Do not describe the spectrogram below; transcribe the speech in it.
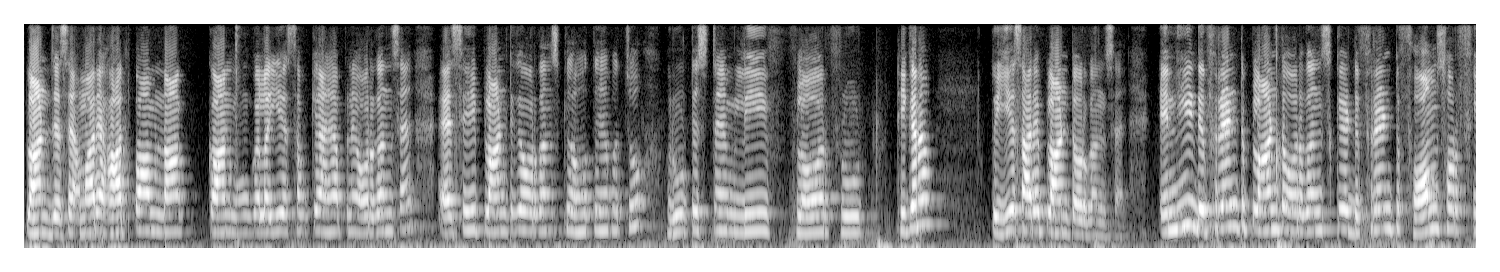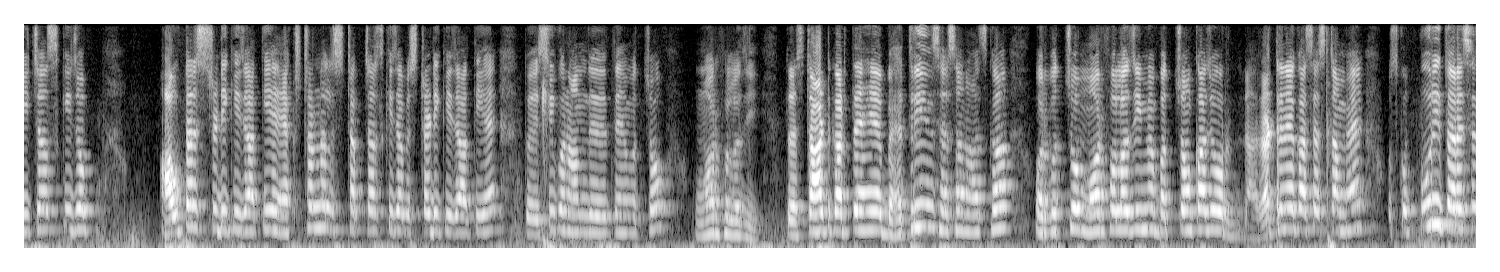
प्लांट जैसे हमारे हाथ पाम नाक, कान, मुँह, गला, ये सब क्या है अपने ऑर्गन्स हैं? ऐसे ही प्लांट के ऑर्गन्स क्या होते हैं बच्चों? Root stem leaf flower fruit ठीक है ना? तो ये सारे प्लांट ऑर्गन्स हैं। इन्हीं डिफरेंट प्लांट ऑर्गन्स के डिफरेंट फॉर्म्स और फीचर्स की जो आउटर स्टडी की जाती है एक्सटर्नल स्ट्रक्चर्स की जब स्टडी की जाती है तो इसी को नाम दे देते हैं बच्चों मॉर्फोलॉजी तो स्टार्ट करते हैं ये बेहतरीन सेशन आज का। और बच्चों मॉर्फोलॉजी में बच्चों का जो रटने का सिस्टम है, उसको पूरी तरह से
